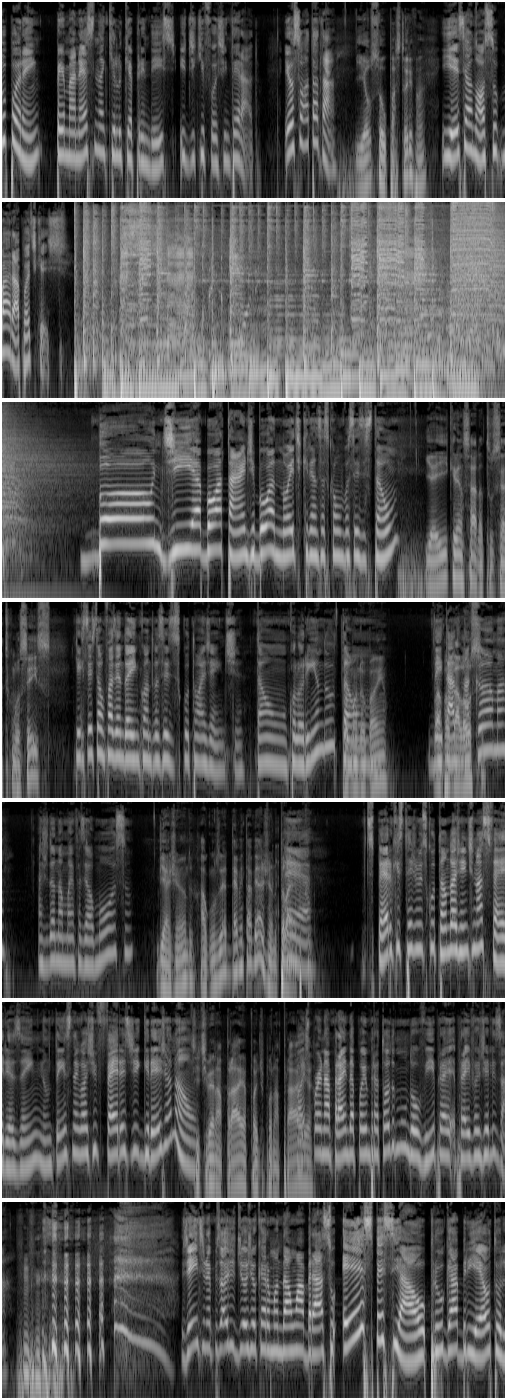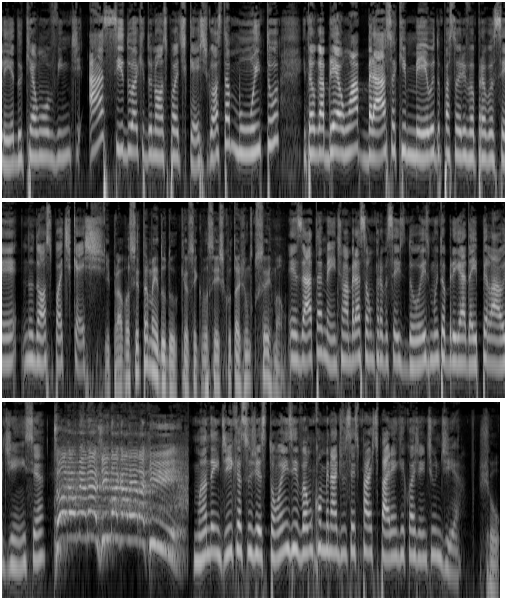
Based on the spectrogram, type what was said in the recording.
Tu, porém, permanece naquilo que aprendeste e de que foste inteirado. Eu sou a Tatá. E eu sou o Pastor Ivan. E esse é o nosso Bará Podcast. Bom dia, boa tarde, boa noite, crianças, como vocês estão? E aí, criançada, tudo certo com vocês? O que, que vocês estão fazendo aí enquanto vocês escutam a gente? Estão colorindo? Estão Tomando banho, a na cama? Ajudando a mãe a fazer almoço? viajando. Alguns devem estar viajando pela é. época. Espero que estejam escutando a gente nas férias, hein? Não tem esse negócio de férias de igreja, não. Se tiver na praia, pode pôr na praia. Pode pôr na praia, ainda põe pra todo mundo ouvir, pra evangelizar. Gente, no episódio de hoje eu quero mandar um abraço especial pro Gabriel Toledo, que é um ouvinte assíduo aqui do nosso podcast, gosta muito. Então, Gabriel, um abraço aqui meu e do Pastor Ivan pra você no nosso podcast. E pra você também, Dudu, que eu sei que você escuta junto com seu irmão. Exatamente, um abração pra vocês dois. Muito obrigada aí pela audiência. Olha a homenagem da galera aqui! Mandem dicas, sugestões e vamos combinar de vocês participarem aqui com a gente um dia. Show.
